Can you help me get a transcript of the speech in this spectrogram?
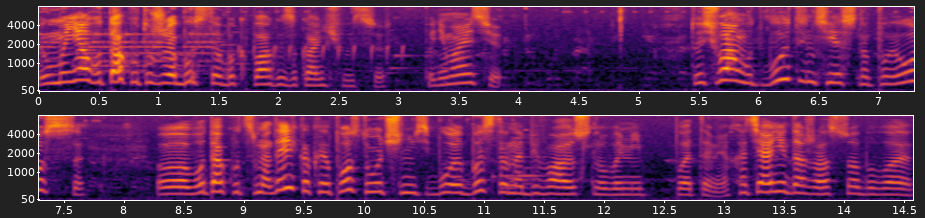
И у меня вот так вот уже быстро бэкпак заканчивается. Понимаете? То есть вам вот будет интересно просто э, вот так вот смотреть, как я просто очень быстро набиваю с новыми пэтами. Хотя они даже особого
